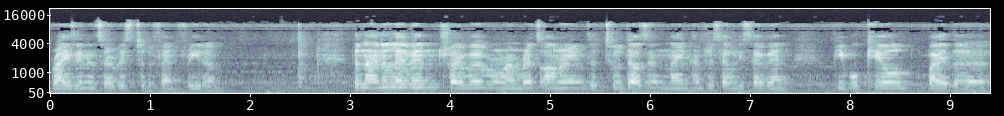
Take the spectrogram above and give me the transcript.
risen in service to defend freedom. The 9-11 Tribal Remembrance honoring the 2,977 people killed by the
